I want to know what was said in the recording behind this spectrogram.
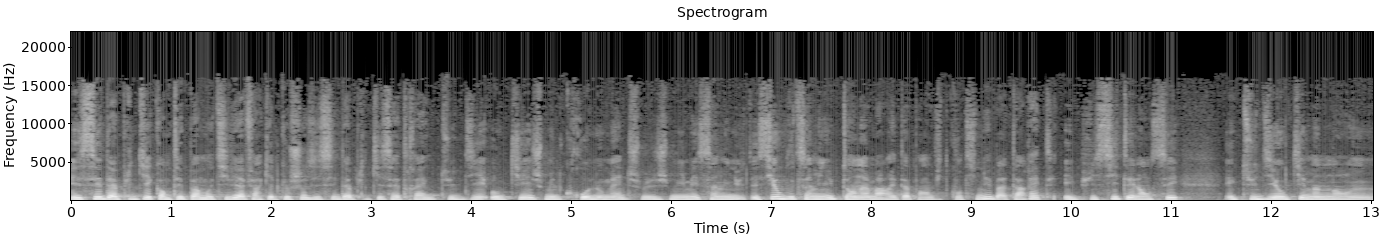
essaie d'appliquer, quand tu n'es pas motivé à faire quelque chose, essaie d'appliquer cette règle. Tu te dis, ok, je mets le chronomètre, je, m'y mets 5 minutes. Et si au bout de 5 minutes, tu en as marre et tu n'as pas envie de continuer, bah t'arrêtes. Et puis si tu es lancé et que tu dis ok maintenant euh,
